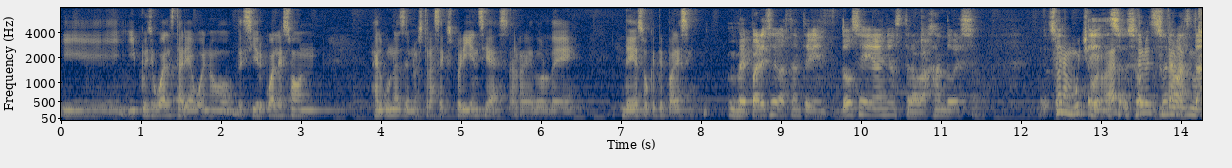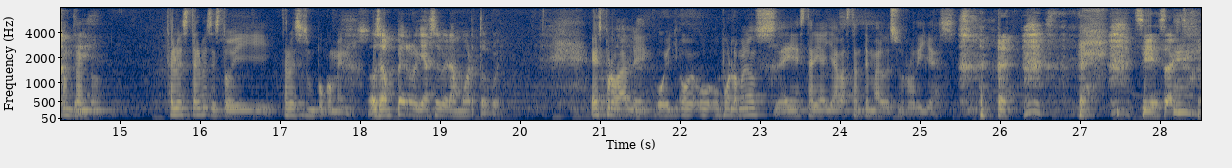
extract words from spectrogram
y, y pues igual estaría bueno decir cuáles son algunas de nuestras experiencias alrededor de, eso. ¿Qué te parece? Me parece bastante bien. 12 años trabajando eso. Suena mucho, eh, ¿verdad? tal vez, tal vez no son tanto. Tal vez, tal vez estoy. Tal vez es un poco menos. O sea, un perro ya se hubiera muerto, güey. Es probable. O, por lo menos eh, estaría ya bastante malo de sus rodillas. sí, exacto.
